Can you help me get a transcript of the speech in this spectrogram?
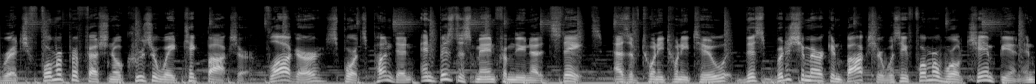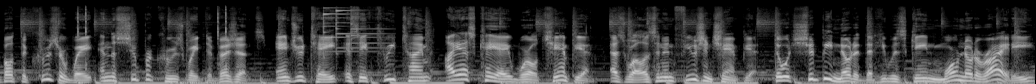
rich former professional cruiserweight kickboxer, vlogger, sports pundit, and businessman from the United States. As of 2022, this British American boxer was a former world champion in both the cruiserweight and the super cruiserweight divisions. Andrew Tate is a three time ISKA world champion, as well as an Enfusion champion, though it should be noted that he was gained more notoriety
